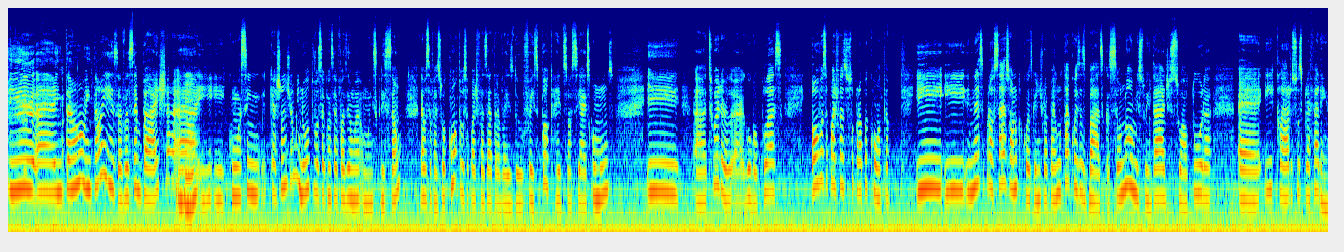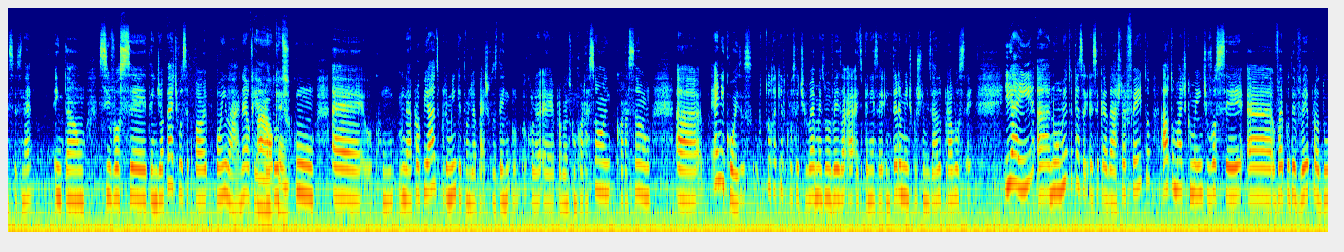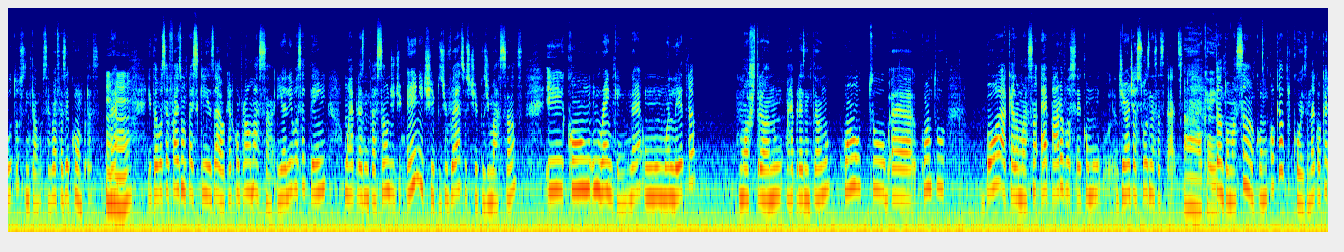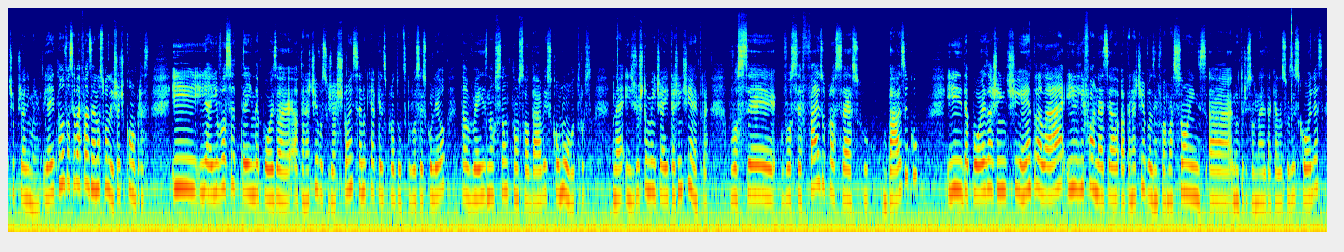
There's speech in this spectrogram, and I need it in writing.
E é, então, então é isso. é Você baixa Uhum. é, e, e com assim questões de um minuto você consegue fazer uma, uma inscrição. Né? Você faz sua conta, você pode fazer através do Facebook, redes sociais comuns e ah, Twitter, ah, Google Plus. Ou você pode fazer sua própria conta. E, e- e nesse processo, a única coisa que a gente vai perguntar é coisas básicas: seu nome, sua idade, sua altura é, e, claro, suas preferências, né? Então, se você tem diabetes, você põe, lá, né? Ok, Ah, produtos com, é, com né, apropriados para mim que tenho diabetes. Você tem é, problemas com coração, coração, ah, N coisas. Tudo aquilo que você tiver, mais uma vez, a, a experiência é inteiramente customizada para você. E aí, ah, no momento que essa- esse cadastro é feito, automaticamente você ah, vai poder ver produtos. Então, você vai fazer compras, né? Uhum. Então você faz uma pesquisa, ah, eu quero comprar uma maçã. E ali você tem uma representação de de N tipos, diversos tipos de maçãs e com um ranking, né? Um- Uma letra mostrando, representando quanto, é, quanto boa aquela maçã é para você como diante das suas necessidades Ah, ok. tanto a maçã como qualquer outra coisa, né? Qualquer tipo de alimento. E aí então você vai fazendo a sua lista de compras. E, e aí você tem depois é, alternativas, sugestões, sendo que aqueles produtos que você escolheu talvez não são tão saudáveis como outros, né? E justamente aí que a gente entra. Você você faz o processo básico e depois a gente entra lá e lhe fornece alternativas, informações ah, nutricionais daquelas suas escolhas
